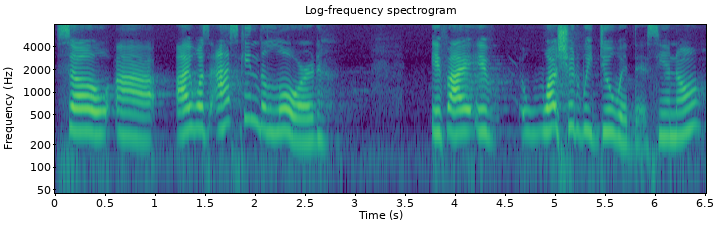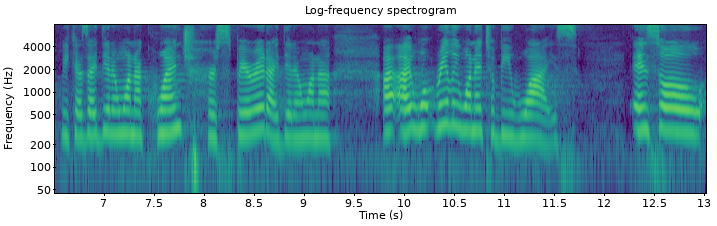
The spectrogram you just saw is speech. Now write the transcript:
So uh, I was asking the Lord if I if what should we do with this, you know? Because I didn't want to quench her spirit. I didn't want to. I, I really wanted to be wise. And so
